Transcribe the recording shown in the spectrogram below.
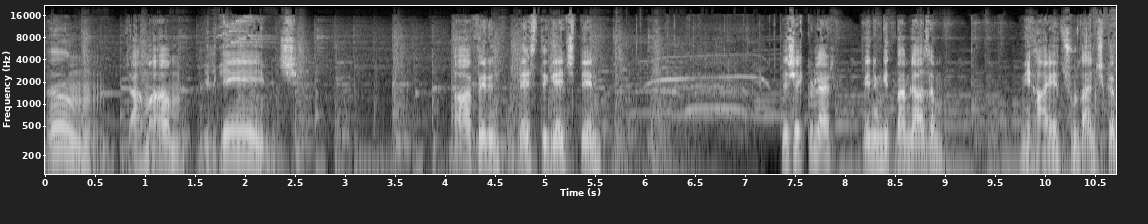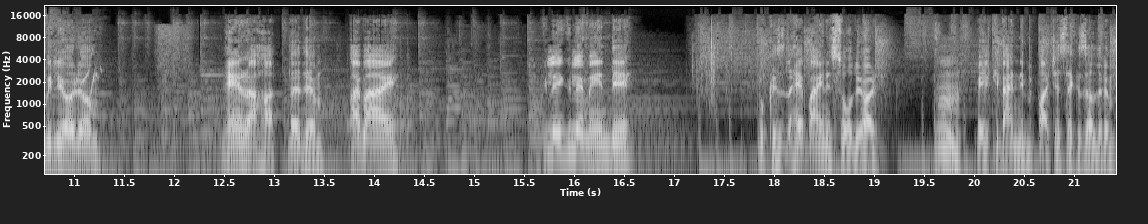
Hmm, tamam. İlginç. Aferin, testi geçtin. Teşekkürler. Benim gitmem lazım. Nihayet şuradan çıkabiliyorum. Ne rahatladım. Bay bay. Güle güle Mandy. Bu kızla hep aynısı oluyor. Hmm, belki ben de bir parça sakız alırım.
